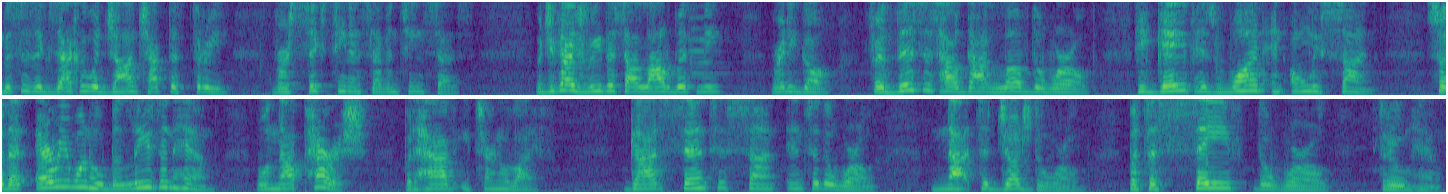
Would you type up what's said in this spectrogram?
This is exactly what John chapter 3, verse 16 and 17 says. Would you guys read this out loud with me? Ready, go. For this is how God loved the world. He gave his one and only Son, so that everyone who believes in him will not perish, but have eternal life. God sent his Son into the world, not to judge the world, but to save the world through him.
